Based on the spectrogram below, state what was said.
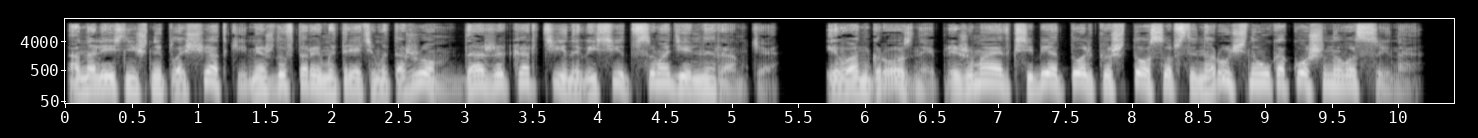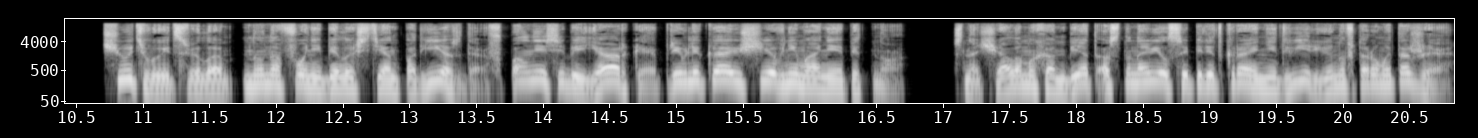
А на лестничной площадке между вторым и третьим этажом даже картина висит в самодельной рамке. Иван Грозный прижимает к себе только что собственноручно укокошенного сына. Чуть выцвело, но на фоне белых стен подъезда вполне себе яркое, привлекающее внимание пятно. Сначала Махамбет остановился перед крайней дверью на втором этаже,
